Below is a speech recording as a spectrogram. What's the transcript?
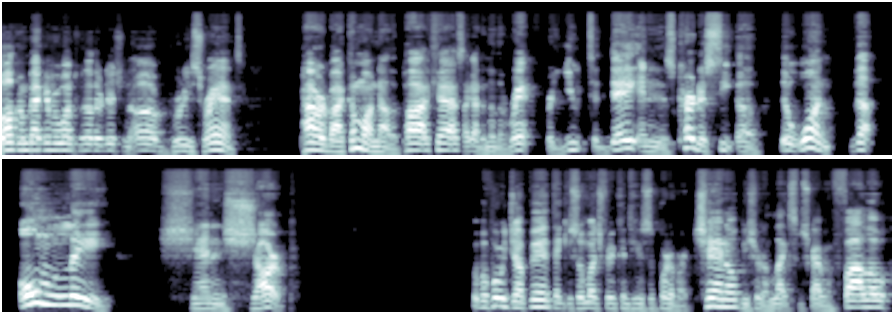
Welcome back, everyone, to another edition of Rudy's Rant, powered by Come On Now, the podcast. I got another rant for you today, and it is courtesy of the one, the only Shannon Sharpe. But before we jump in, thank you so much for your continued support of our channel. Be sure to like, subscribe, and follow.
